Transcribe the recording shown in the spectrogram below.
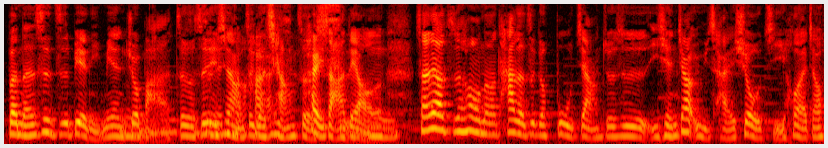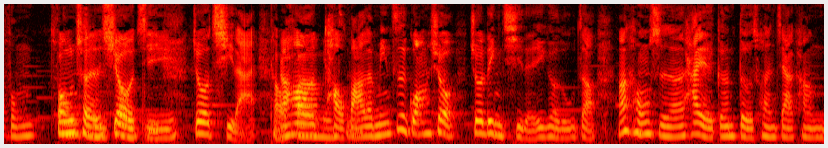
本能寺之变里面就把这个织田信长这个强者杀掉了。杀、嗯、掉之后呢，他的这个部将就是以前叫羽柴秀吉，后来叫丰丰臣秀吉就起来，然后讨伐了明智光秀，就另起了一个炉灶。然后同时呢，他也跟德川家康。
